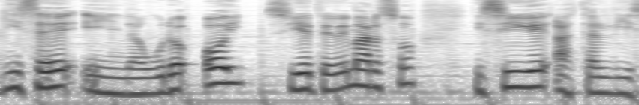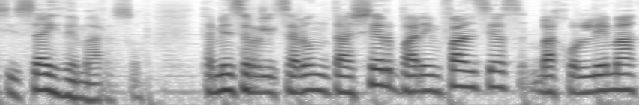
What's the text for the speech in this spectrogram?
y se inauguró hoy, 7 de marzo, y sigue hasta el 16 de marzo. También se realizará un taller para infancias bajo el lema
